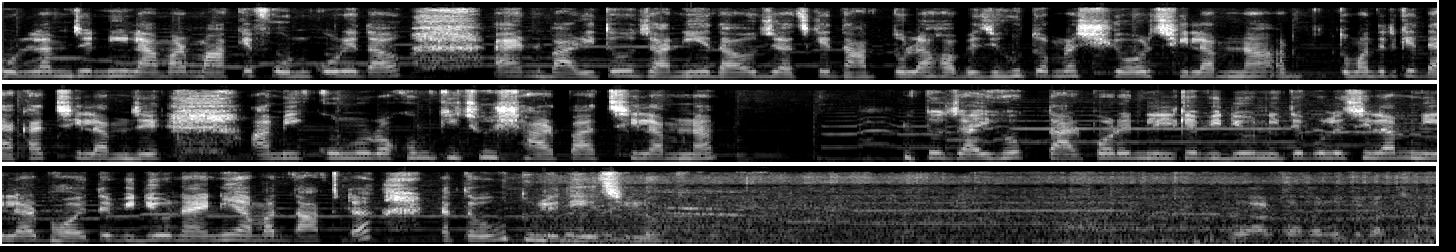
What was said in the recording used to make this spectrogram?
বললাম যে, নীল, আমার মাকে ফোন করে দাও অ্যান্ড বাড়িতেও জানিয়ে দাও যে আজকে দাঁত তোলা হবে। যেহেতু আমরা শিওর ছিলাম না, আর তোমাদেরকে দেখাচ্ছিলাম যে আমি কোনো রকম কিছু সার পাচ্ছিলাম না। তো যাই হোক, তারপরে নীলকে ভিডিও নিতে বলেছিলাম। নীল আর ভয়তে ভিডিও নেয়নি, আমার দাঁতটা ডাক্তারবাবু তুলে দিয়েছিল। ও আর কথা বলতে পারছে না।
